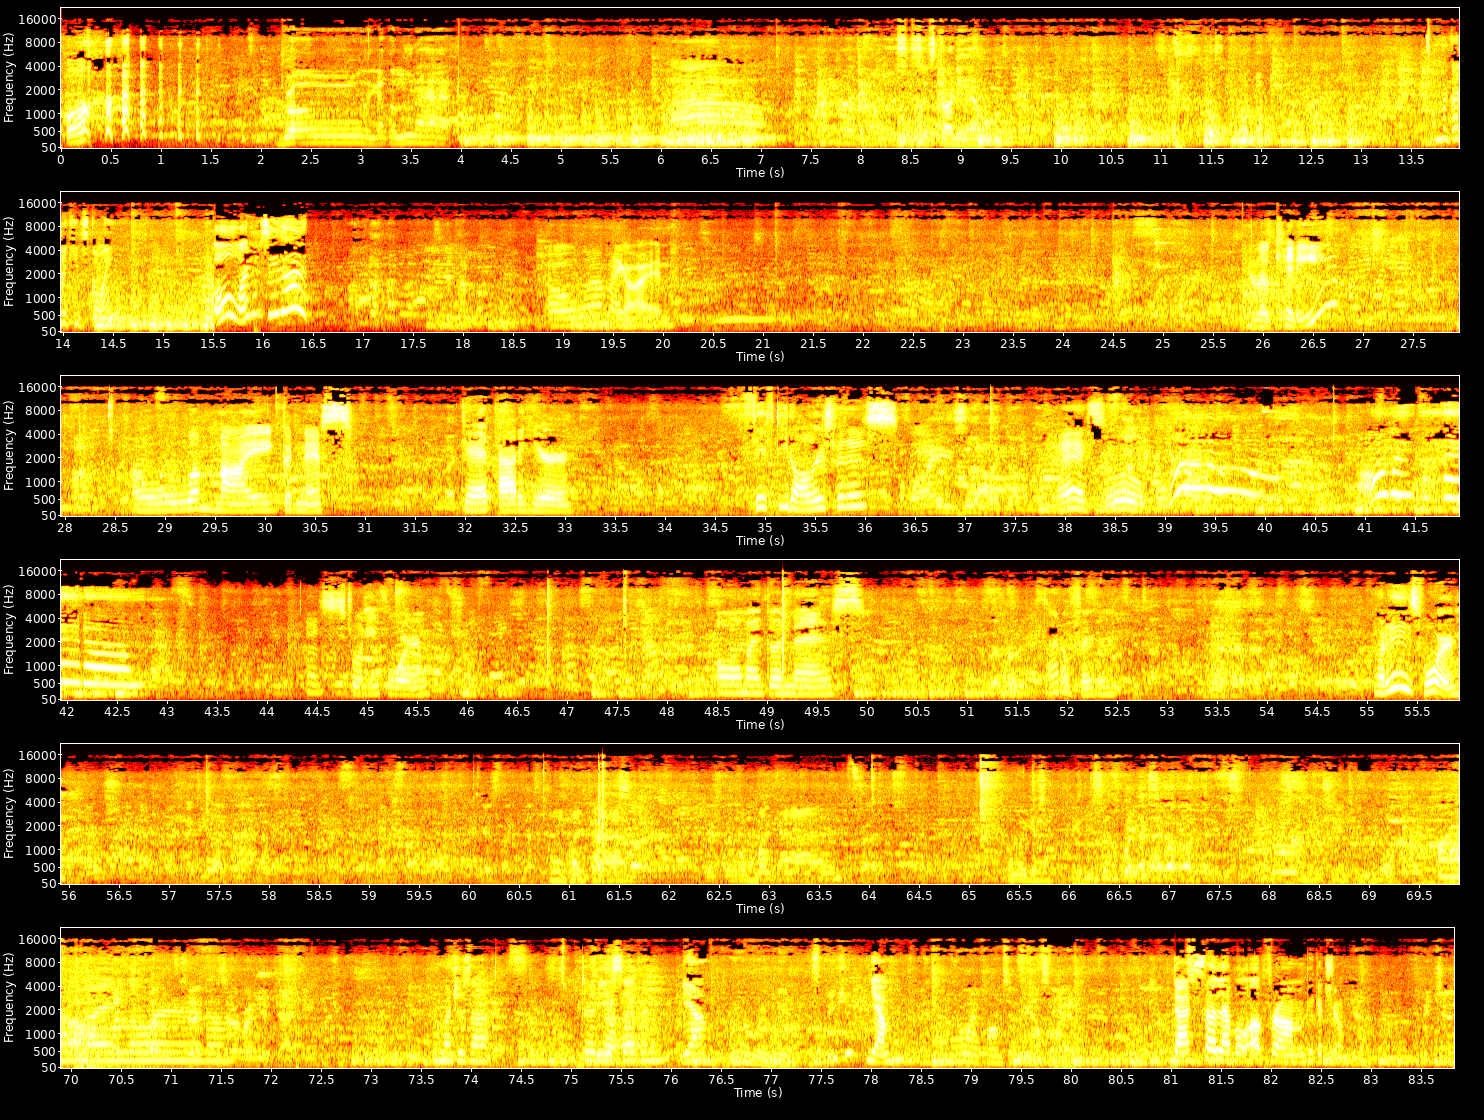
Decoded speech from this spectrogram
Oh. Bro, got the Luna hat. wow. She's just starting out. Oh my god, it keeps going? Oh, I didn't see that! Oh my god. Hello, kitty. Oh my goodness. Get out of here. $50 for this? Yes. Ooh. Oh my god. Um, that's 24. Oh my goodness. That'll figure. What are these for? Oh my god. Oh my god. Oh my god. Oh my lord. How much is that? 37. Yeah. Yeah. I don't know why I call him something else in my head. That's the level up from Pikachu. Yeah. Pikachu.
